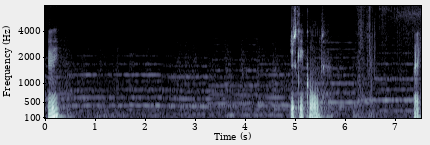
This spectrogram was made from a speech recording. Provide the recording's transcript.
Okay. Just get gold. Right,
